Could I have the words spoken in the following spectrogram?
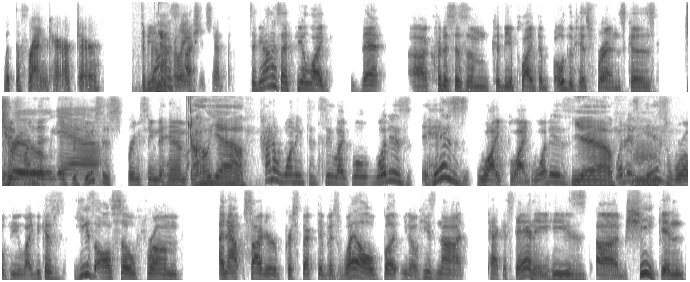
with the friend character To be Yeah. honest, I, relationship. to be honest, I feel like that uh, criticism could be applied to both of his friends because his friend True, that yeah. introduces Springsteen to him, Oh yeah, kind of wanting to see like, well, what is his life like? What is yeah. what is Mm. his worldview like? Because he's also from an outsider perspective as well, but you know, he's not Pakistani. He's uh, Sheik, and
